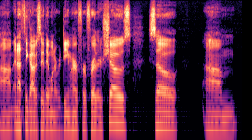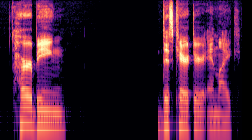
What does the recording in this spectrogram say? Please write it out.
um, and I think obviously they want to redeem her for further shows. So, um, her being this character and like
